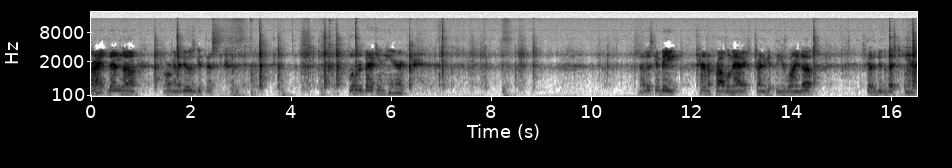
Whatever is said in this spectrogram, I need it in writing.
All right, then uh, what we're going to do is get this loaded back in here. Now this can be kind of problematic trying to get these lined up. Just got to do the best you can.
